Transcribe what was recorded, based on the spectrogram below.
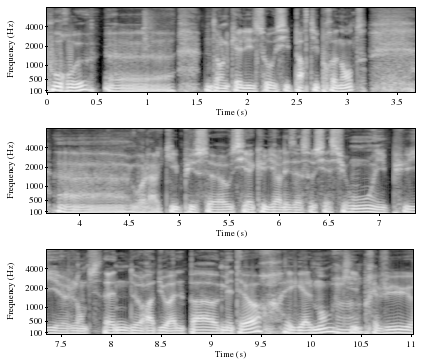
pour eux, euh, dans lequel ils soient aussi partie prenante, euh, voilà, qu'ils puissent aussi accueillir les associations et puis euh, l'antenne de Radio Alpa Météor également, mmh. qui est prévue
